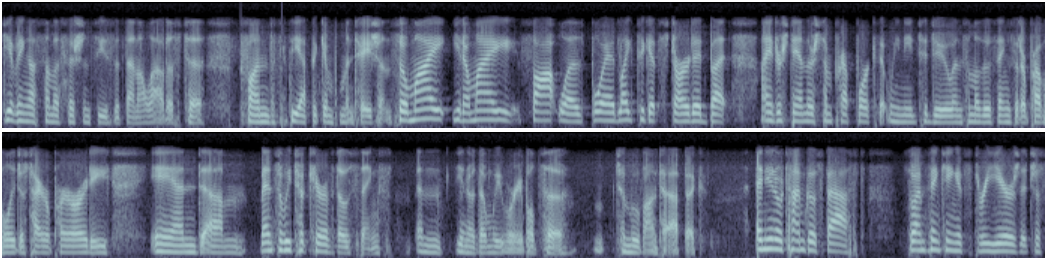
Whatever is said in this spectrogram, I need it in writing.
giving us some efficiencies that then allowed us to fund the Epic implementation. So my you know my thought was, boy, I'd like to get started, but I understand there's some prep work that we need to do and some other things that are probably just higher priority, and um, and so we took care of those things, and you know then we were able to to move on to Epic. And you know time goes fast, so I'm thinking it's three years. It just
